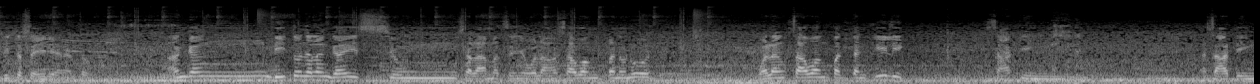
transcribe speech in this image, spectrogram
dito sa area na to. Hanggang dito na lang guys, yung salamat sa inyo. Walang asawang panonood. Walang sawang pagtangkilik sa aking sa ating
